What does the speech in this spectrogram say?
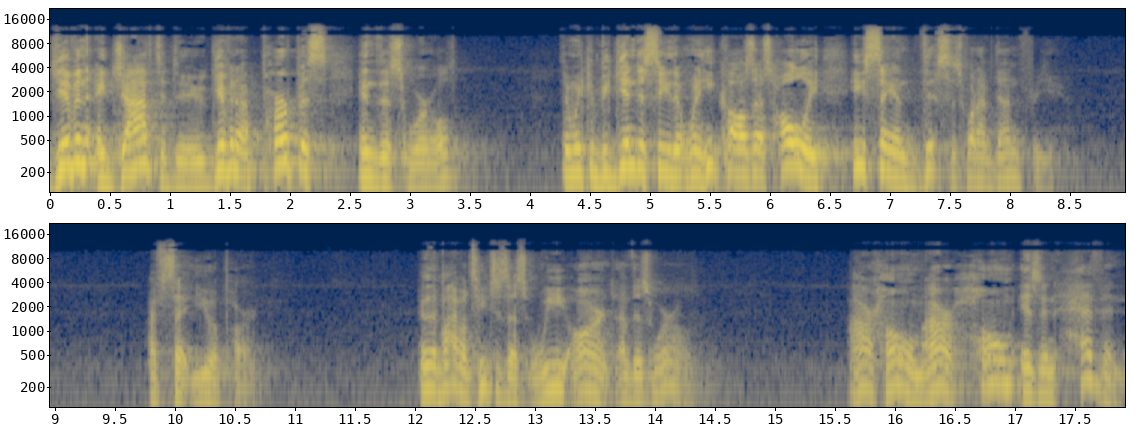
given a job to do, given a purpose in this world, then we can begin to see that when he calls us holy, he's saying, This is what I've done for you. I've set you apart. And the Bible teaches us we aren't of this world. Our home, our home is in heaven.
